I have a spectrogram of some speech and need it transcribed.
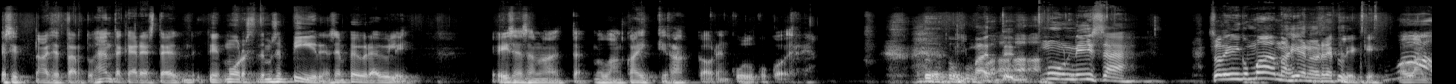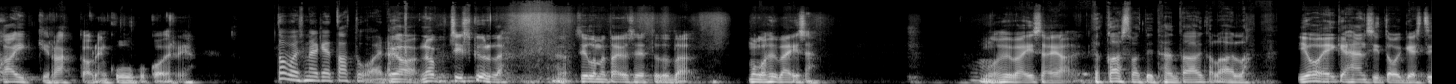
ja sitten naiset tarttu häntä kädestä ja muodosti tämmöisen piirin sen pöydän yli. Ja isä sanoi, että me ollaan kaikki rakkauden kulkukoiria. Mä mun isä. Se oli niin kuin maailman hieno repliikki. Wow. ollaan kaikki rakkauden kulkukoiria. Tuo voisi melkein tatuoida. Joo, no siis kyllä. Silloin mä tajusin, että tota, mulla on hyvä isä. Mulla on hyvä isä. Ja, ja kasvatit häntä aika lailla Joo, eikä hän sitten oikeasti,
